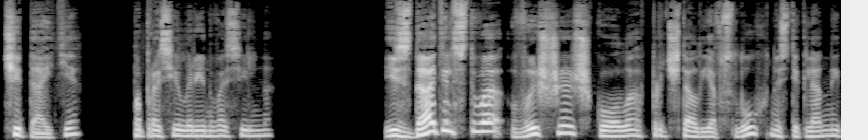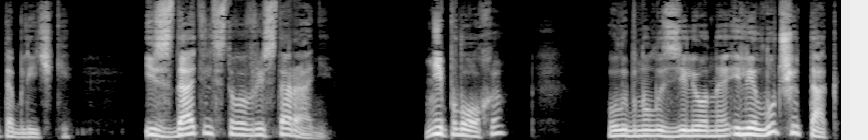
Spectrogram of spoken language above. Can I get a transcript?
«Читайте», — попросила Ирина Васильевна. «Издательство «Высшая школа», — прочитал я вслух на стеклянной табличке. «Издательство в ресторане». «Неплохо», — улыбнулась Зеленая, — «или лучше так,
